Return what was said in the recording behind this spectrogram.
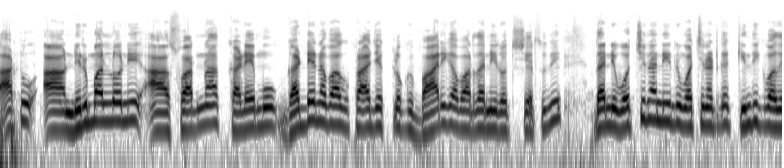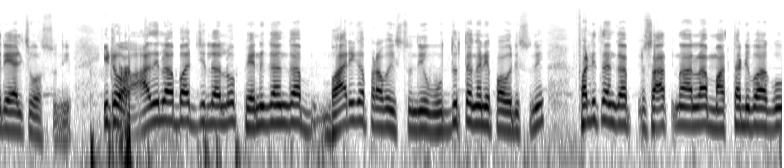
అటు ఆ నిర్మల్లోని ఆ స్వర్ణ కడేము గడ్డెనబాగు ప్రాజెక్టులోకి భారీగా వరద నీరు వచ్చి వస్తుంది. దాన్ని వచ్చిన నీరుని వచ్చినట్టుగా కిందికి వదిలేయాల్సి వస్తుంది. ఇటు ఆదిలాబాద్ జిల్లాలో పెనుగంగా భారీగా ప్రవహిస్తుంది ఉధృతంగానే ప్రవహిస్తుంది. ఫలితంగా సాత్నాల మత్తడిబాగు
